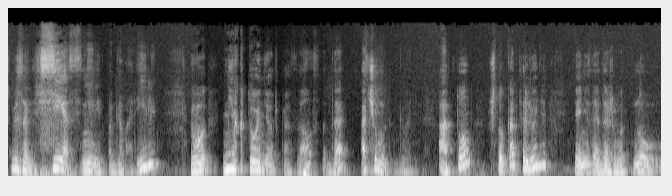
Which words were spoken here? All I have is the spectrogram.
связались. Все с ними поговорили, вот, никто не отказался, да. О чем это говорит? О том, что как-то люди, я не знаю, даже вот, ну,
